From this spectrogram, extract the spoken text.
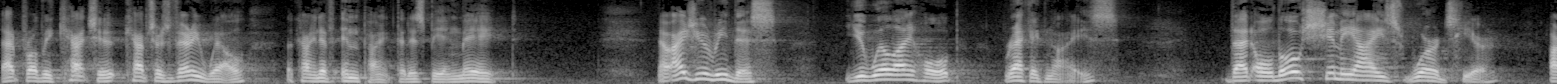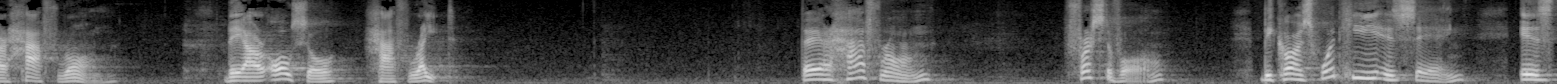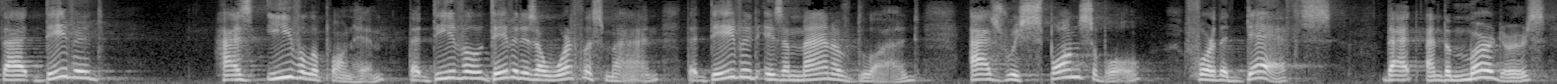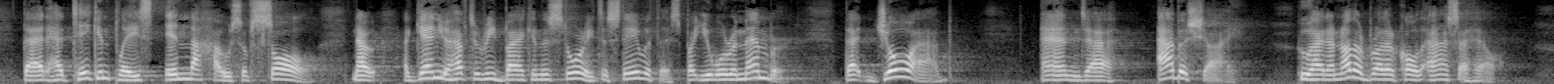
that probably capture, captures very well the kind of impact that is being made. Now, as you read this, you will, I hope, recognize that although Shimei's words here are half wrong, they are also half right. They are half wrong, first of all, because what he is saying is that David has evil upon him, that David is a worthless man, that David is a man of blood, as responsible for the deaths that and the murders that had taken place in the house of Saul. Now, again, you have to read back in the story to stay with this, but you will remember that Joab and uh, Abishai, who had another brother called Asahel,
